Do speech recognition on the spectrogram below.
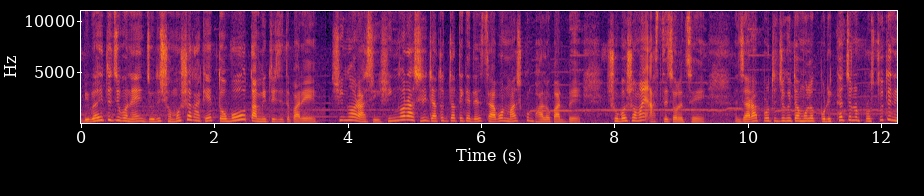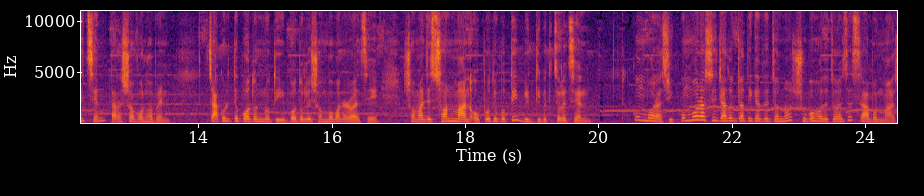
বিবাহিত জীবনে যদি সমস্যা থাকে, তবুও তা মিটে যেতে পারে। সিংহ রাশি। সিংহ রাশির জাতক জাতিকাদের শ্রাবণ মাস খুব ভালো কাটবে। শুভ সময় আসতে চলেছে। যারা প্রতিযোগিতামূলক পরীক্ষার জন্য প্রস্তুতি নিচ্ছেন, তারা সফল হবেন। চাকরিতে পদোন্নতি, বদলের সম্ভাবনা রয়েছে। সমাজের সম্মান ও প্রতিপত্তি বৃদ্ধি পেতে চলেছেন। কুম্ভ রাশি। কুম্ভ রাশি জাতক জাতিকাদের জন্য শুভ হতে চলেছে শ্রাবণ মাস।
